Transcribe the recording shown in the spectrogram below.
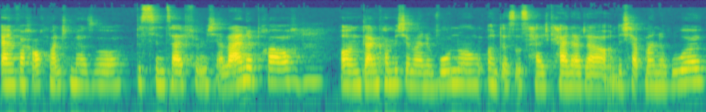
einfach auch manchmal so ein bisschen Zeit für mich alleine brauche. Mhm. Und dann komme ich in meine Wohnung und es ist halt keiner da und ich habe meine Ruhe.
